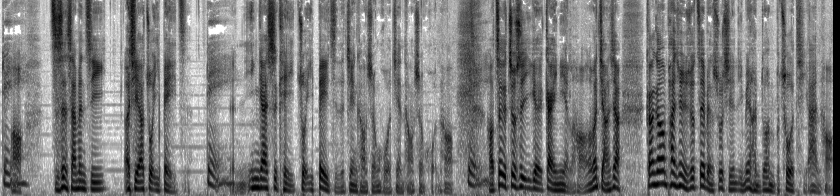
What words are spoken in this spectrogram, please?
对，哦，只剩三分之一，而且要做一辈子。对，应该是可以做一辈子的健康生活、健康生活的哈。对，好，这个就是一个概念了哈。我们讲一下，刚刚潘仙女说这本书其实里面很多很不错的提案哈。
